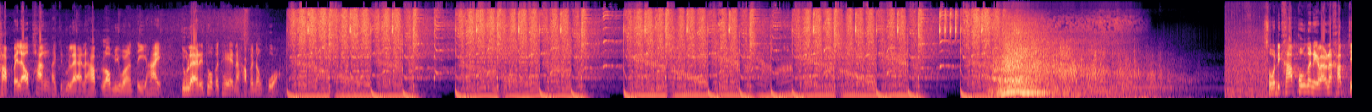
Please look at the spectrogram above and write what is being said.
ขับไปแล้วพังใครจะดูแลนะครับเรามีวารันตีให้ดูแลได้ทั่วประเทศนะครับไม่ต้องกลัวสวัสดีครับพบกันอีกแล้วนะครับ เจ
